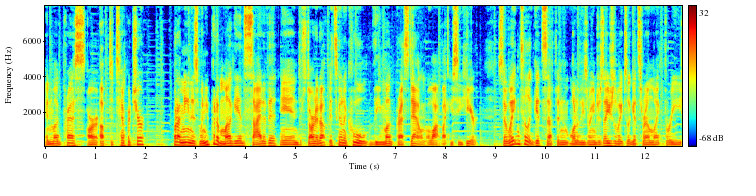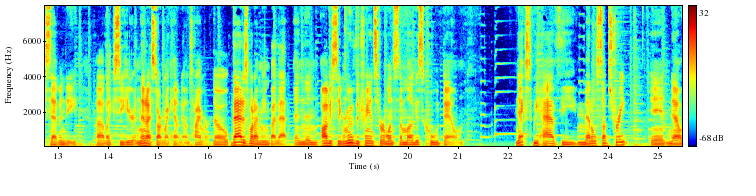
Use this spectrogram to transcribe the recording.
and mug press are up to temperature. What I mean is when you put a mug inside of it and start it up, it's going to cool the mug press down a lot like you see here. So wait until it gets up in one of these ranges. I usually wait till it gets around like 370, uh, like you see here, and then I start my countdown timer. So that is what I mean by that. And then obviously remove the transfer once the mug is cooled down. Next we have the metal substrate. And now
